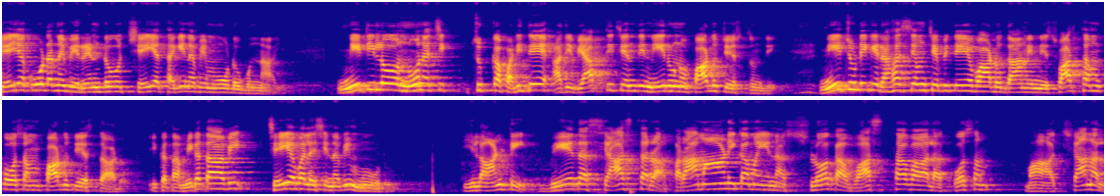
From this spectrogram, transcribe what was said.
చేయకూడనివి రెండు చేయ తగినవి మూడు ఉన్నాయి. నీటిలో నూనె చిక్ చుక్క పడితే అది వ్యాప్తి చెంది నీరును పాడు చేస్తుంది. నీచుడికి రహస్యం చెబితే వాడు దానిని స్వార్థం కోసం పాడు చేస్తాడు. ఇక త- మిగతావి చేయవలసినవి మూడు. ఇలాంటి వేద శాస్త్ర ప్రామాణికమైన శ్లోక వాస్తవాల కోసం మా ఛానల్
